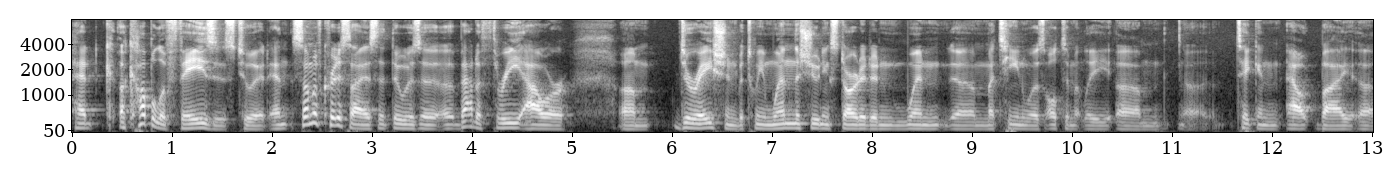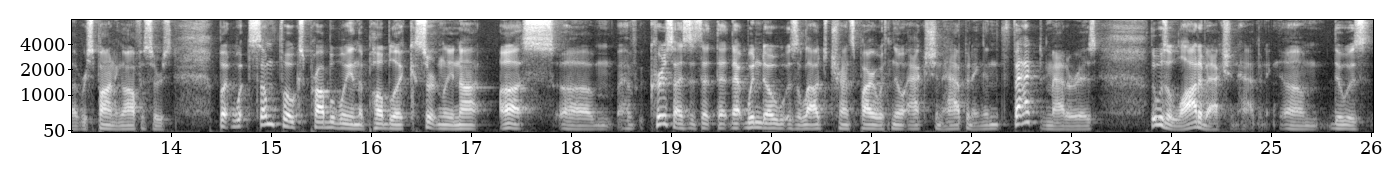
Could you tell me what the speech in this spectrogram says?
had a couple of phases to it, and some have criticized that there was a, about a three hour um, duration between when the shooting started and when uh, Mateen was ultimately um, uh, taken out by uh, responding officers. But what some folks, probably in the public, certainly not us, um, have criticized is that, that that window was allowed to transpire with no action happening. And the fact of the matter is, there was a lot of action happening. Um, there was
